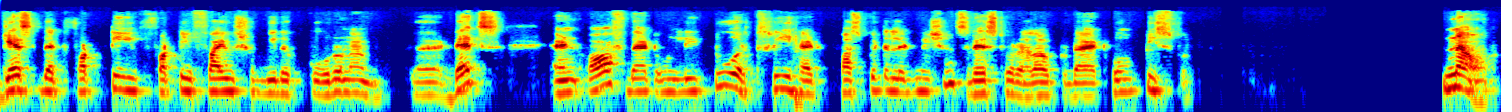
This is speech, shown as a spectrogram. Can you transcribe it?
guessed that 40, 45 should be the corona uh, deaths and of that, only two or three had hospital admissions, rest were allowed to die at home peacefully. Now,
